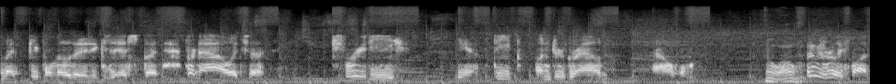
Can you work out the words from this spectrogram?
let people know that it exists. But for now, it's a pretty you know, deep underground album. Oh wow! But it was really fun.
